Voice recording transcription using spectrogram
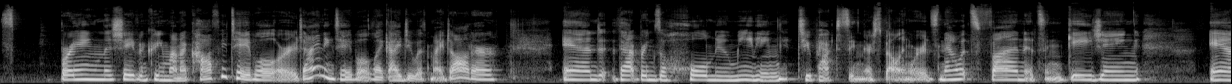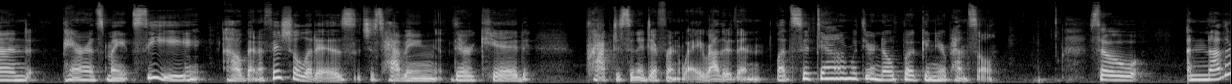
spraying the shaving cream on a coffee table or a dining table, like I do with my daughter, and that brings a whole new meaning to practicing their spelling words. Now it's fun, it's engaging, and parents might see how beneficial it is just having their kid practice in a different way rather than let's sit down with your notebook and your pencil. So, another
